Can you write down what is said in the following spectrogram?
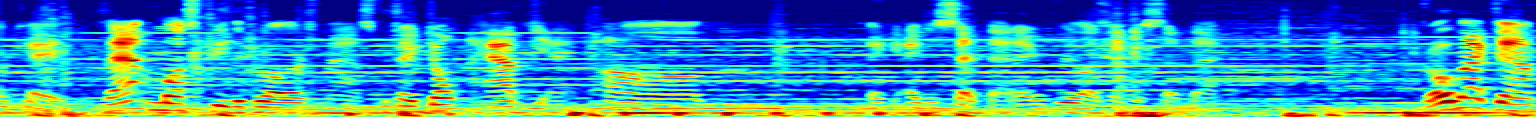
Okay, that must be the Dweller's Mask, which I don't have yet. Um, I, I just said that. I realized I just said that. Go back down.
